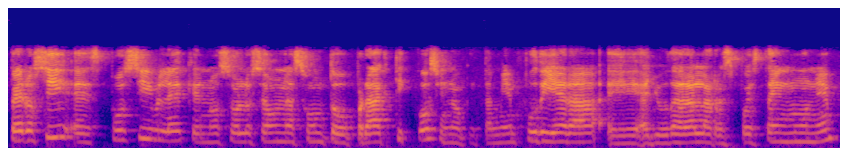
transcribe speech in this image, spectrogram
Pero sí, es posible que no solo sea un asunto práctico, sino que también pudiera eh, ayudar a la respuesta inmune.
